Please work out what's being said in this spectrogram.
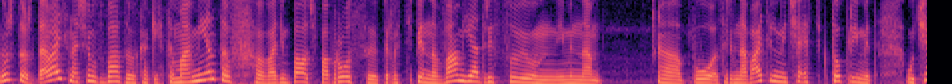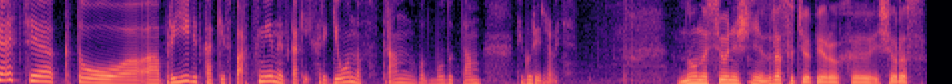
Ну что ж, давайте начнем с базовых каких-то моментов. Вадим Павлович, вопросы первостепенно вам я адресую именно а, по соревновательной части, кто примет участие, кто а, приедет, какие спортсмены, из каких регионов, стран вот будут там фигурировать. Ну, на сегодняшний... Здравствуйте, во-первых, э, еще раз.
